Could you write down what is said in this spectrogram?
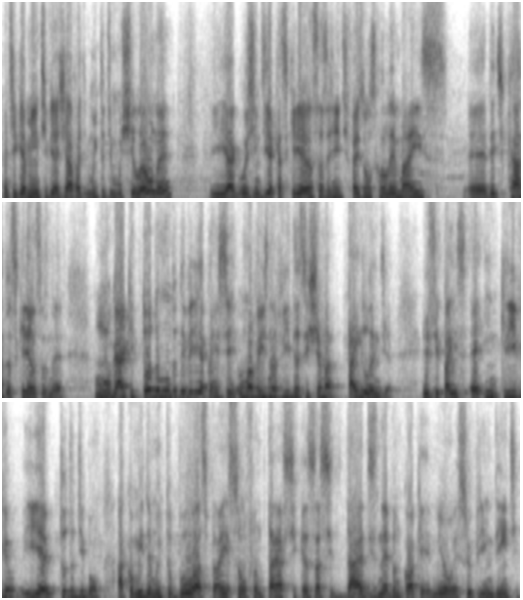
Antigamente viajava muito de mochilão, né? E hoje em dia com as crianças a gente faz uns rolês mais é, dedicados às crianças, né? Um lugar que todo mundo deveria conhecer uma vez na vida se chama Tailândia. Esse país é incrível e é tudo de bom. A comida é muito boa, as praias são fantásticas, as cidades, né? Bangkok é meu, é surpreendente,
